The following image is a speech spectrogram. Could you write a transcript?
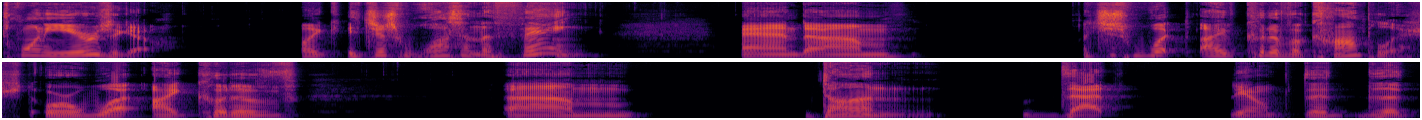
20 years ago? Like it just wasn't a thing. And um, just what I could have accomplished or what I could have um, done that, you know, the, the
